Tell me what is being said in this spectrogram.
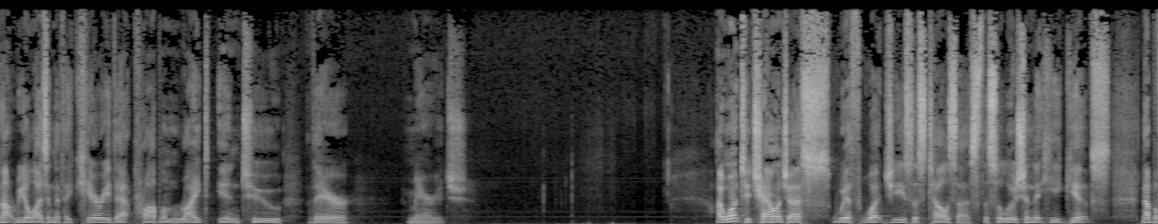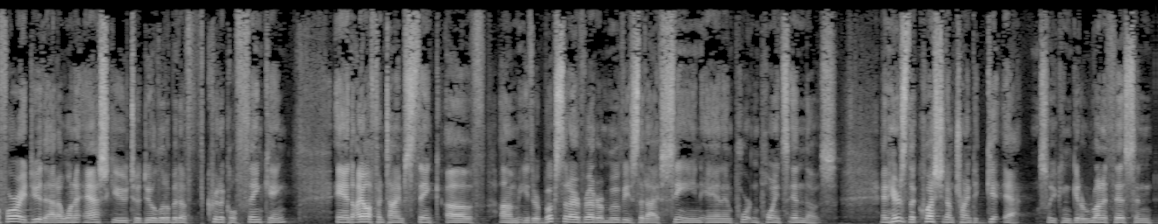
Not realizing that they carry that problem right into their marriage. I want to challenge us with what Jesus tells us, the solution that he gives. Now, before I do that, I want to ask you to do a little bit of critical thinking. And I oftentimes think of um, either books that I've read or movies that I've seen and important points in those. And here's the question I'm trying to get at so you can get a run at this and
